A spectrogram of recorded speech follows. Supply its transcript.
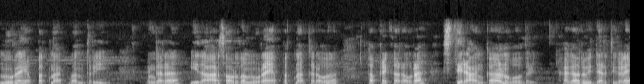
ನೂರ ಎಪ್ಪತ್ನಾಲ್ಕು ಬಂತು ರೀ ಹಂಗಾರೆ ಇದು ಆರು ಸಾವಿರದ ನೂರ ಎಪ್ಪತ್ನಾಲ್ಕರವು ಕಪ್ರೇಕರ್ ಅವರ ಸ್ಥಿರಾಂಕ ಅನ್ಬೋದು ರೀ ಹಾಗಾದ್ರೆ ವಿದ್ಯಾರ್ಥಿಗಳೇ,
